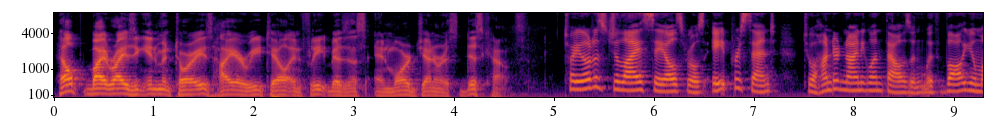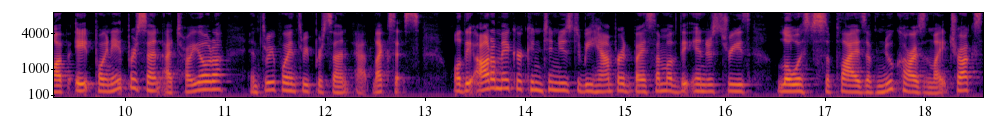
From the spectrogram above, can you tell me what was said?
helped by rising inventories, higher retail and fleet business, and more generous discounts. Toyota's July sales rose 8% to 191,000, with volume up 8.8% at Toyota and 3.3% at Lexus. While the automaker continues to be hampered by some of the industry's lowest supplies of new cars and light trucks,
